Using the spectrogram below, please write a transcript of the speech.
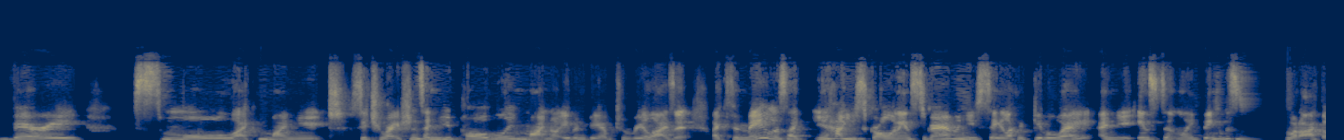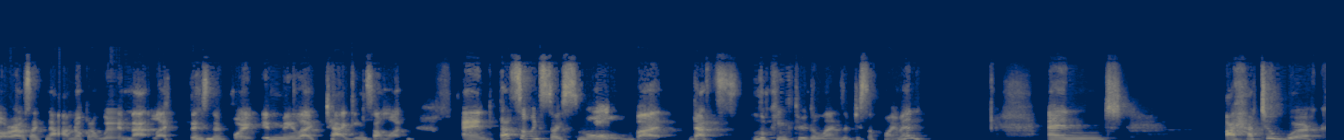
very small, like minute situations, and you probably might not even be able to realize it. Like for me, it was like, you know, how you scroll on Instagram and you see like a giveaway, and you instantly think, this is what I thought. I was like, nah, I'm not going to win that. Like, there's no point in me like tagging someone. And that's something so small, but that's looking through the lens of disappointment. And I had to work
